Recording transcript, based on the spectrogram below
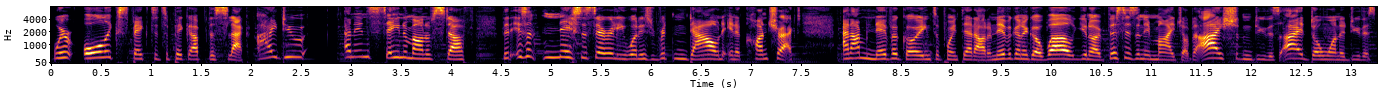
we're all expected to pick up the slack. I do an insane amount of stuff that isn't necessarily what is written down in a contract. And I'm never going to point that out. I'm never going to go, well, you know, this isn't in my job. I shouldn't do this. I don't want to do this.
